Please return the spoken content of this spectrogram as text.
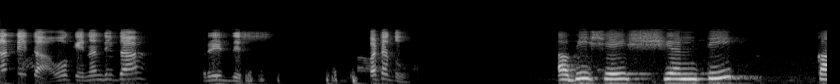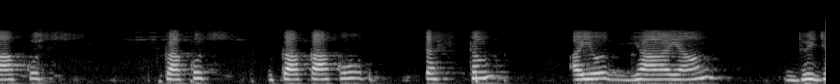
nandita okay nandita read this patatu अभिशेष्यन्ति काकुस् काकुस् का काकुतस्थम् अयोध्यायां द्विज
